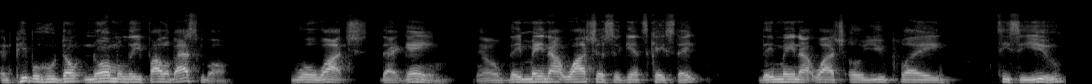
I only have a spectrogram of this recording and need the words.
And people who don't normally follow basketball will watch that game. You know, they may not watch us against K State. They may not watch OU play TCU,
